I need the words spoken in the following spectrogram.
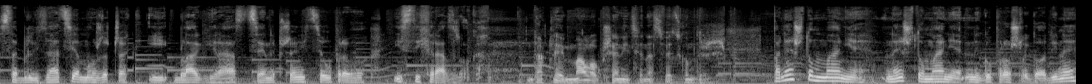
stabilizacija, možda čak i blagi rast cene pšenice upravo iz tih razloga. Dakle, malo pšenice na svetskom tržištu. Pa nešto manje, nešto manje nego prošle godine.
